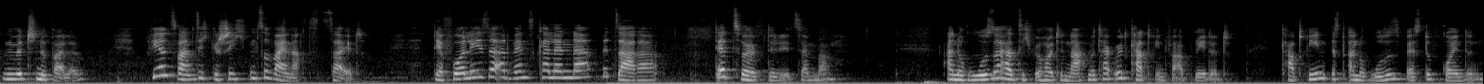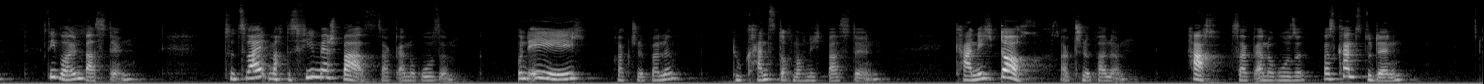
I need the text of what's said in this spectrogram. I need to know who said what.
Speaker 1: Weihnachten mit Schnipperle. 24 Geschichten zur Weihnachtszeit. Der Vorlese-Adventskalender mit Sarah. Der 12. Dezember. Anne-Rose hat sich für heute Nachmittag mit Katrin verabredet. Katrin ist Anne-Roses beste Freundin. Sie wollen basteln. Zu zweit macht es viel mehr Spaß, sagt Anne-Rose. Und ich? fragt Schnipperle. Du kannst doch noch nicht basteln. Kann ich doch, sagt Schnipperle. Ach, sagt Anne-Rose, was kannst du denn?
